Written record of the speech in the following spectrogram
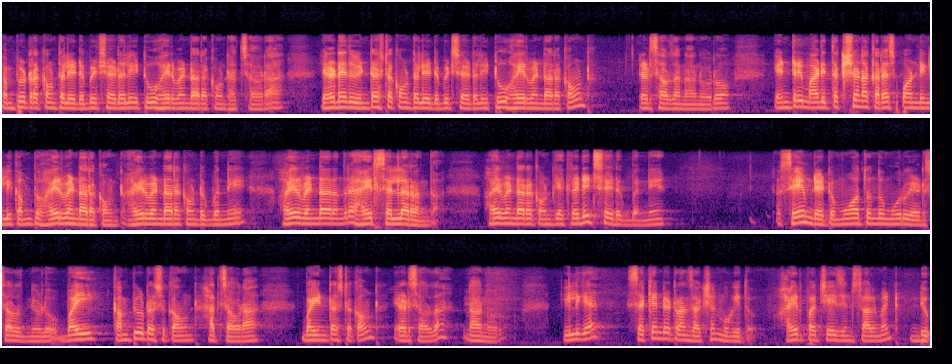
ಕಂಪ್ಯೂಟರ್ ಅಕೌಂಟಲ್ಲಿ ಡೆಬಿಟ್ ಸೈಡಲ್ಲಿ ಟೂ ಹೈರ್ ವೆಂಡರ್ ಅಕೌಂಟ್ ಹತ್ತು ಸಾವಿರ. ಎರಡನೇದು ಇಂಟ್ರೆಸ್ಟ್ ಅಕೌಂಟಲ್ಲಿ ಡೆಬಿಟ್ ಸೈಡಲ್ಲಿ ಟೂ ಹೈರ್ ವೆಂಡರ್ ಅಕೌಂಟ್ ಎರಡು ಸಾವಿರದ ನಾನ್ನೂರು ಎಂಟ್ರಿ ಮಾಡಿದ ತಕ್ಷಣ correspondingly come to hire vendor account hire vendor ಅಕೌಂಟಿಗೆ ಬನ್ನಿ. ಹೈರ್ ವೆಂಡರ್ ಅಂದರೆ ಹೈರ್ ಸೆಲ್ಲರ್ ಅಂತ. ಹೈರ್ ವೆಂಡರ್ ಅಕೌಂಟ್ಗೆ ಕ್ರೆಡಿಟ್ ಸೈಡಿಗೆ ಬನ್ನಿ. ಸೇಮ್ ಡೇಟು ಮೂವತ್ತೊಂದು ಮೂರು ಎರಡು ಸಾವಿರದ ಹದಿನೇಳು. ಬೈ ಕಂಪ್ಯೂಟರ್ಸ್ ಅಕೌಂಟ್ ಹತ್ತು ಸಾವಿರ. ಬೈ ಇಂಟ್ರೆಸ್ಟ್ ಅಕೌಂಟ್ ಎರಡು ಸಾವಿರದ ನಾನ್ನೂರು ಇಲ್ಲಿಗೆ ಸೆಕೆಂಡ್ ಟ್ರಾನ್ಸಾಕ್ಷನ್ ಮುಗೀತು. ಹೈರ್ ಪರ್ಚೇಸ್ ಇನ್ಸ್ಟಾಲ್ಮೆಂಟ್ ಡ್ಯೂ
